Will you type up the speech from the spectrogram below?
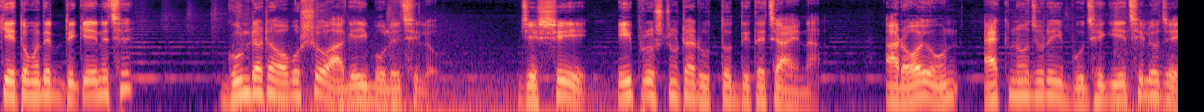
কে তোমাদের ডেকে এনেছে? গুন্ডাটা অবশ্য আগেই বলেছিল যে সে এই প্রশ্নটার উত্তর দিতে চায় না, আর অয়ন এক নজরেই বুঝে গিয়েছিল যে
